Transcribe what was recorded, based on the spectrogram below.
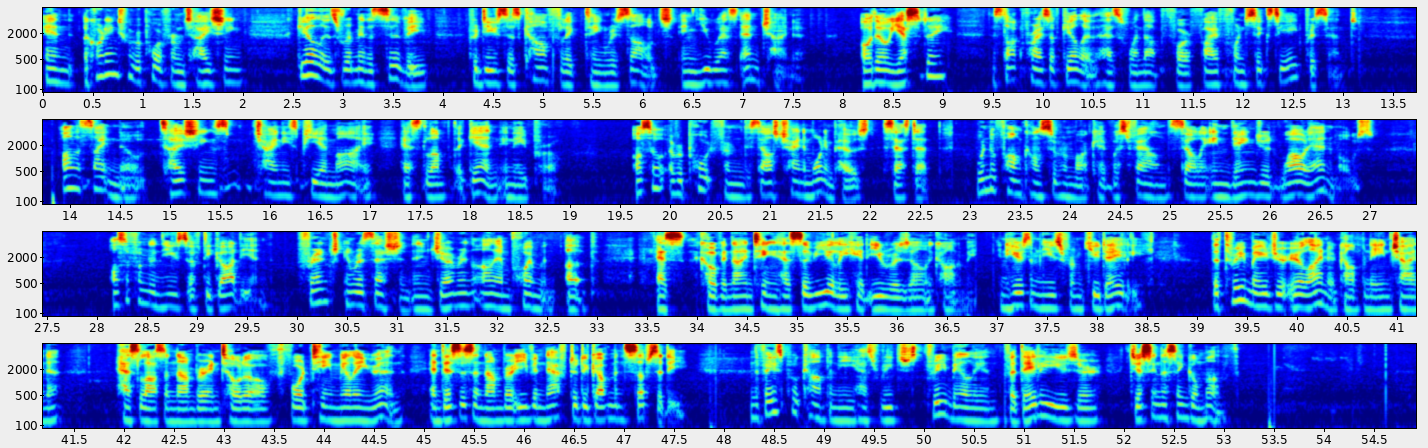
And according to a report from Caixin, Gilead's Remdesivir produces conflicting results in US and China. Although yesterday, the stock price of Gilead has went up for 5.68%. On a side note, Caixin's Chinese PMI has slumped again in April. Also, a report from the South China Morning Post says that one of Hong Kong's supermarket was found selling endangered wild animals. Also from the news of The Guardian, French in recession and German unemployment up as COVID-19 has severely hit Eurozone economy. And here's some news from Q Daily. The three major airliner company in China has lost a number in total of 14 million yuan, and this is a number even after the government subsidy. The Facebook company has reached 3 million for daily user just in a single month.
